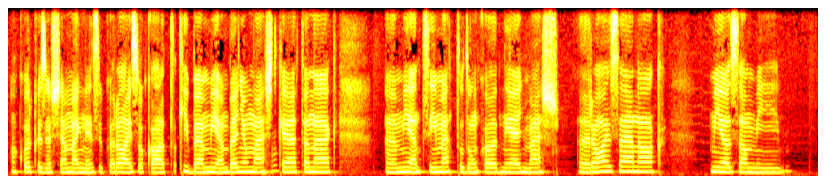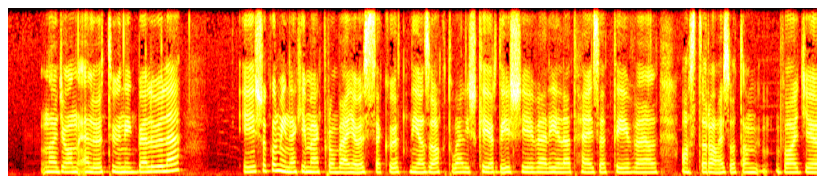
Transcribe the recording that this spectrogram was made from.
akkor közösen megnézzük a rajzokat, kiben milyen benyomást keltenek, milyen címet tudunk adni egymás rajzának, mi az, ami nagyon előtűnik belőle, és akkor mindenki megpróbálja összekötni az aktuális kérdésével, élethelyzetével azt a rajzot, vagy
